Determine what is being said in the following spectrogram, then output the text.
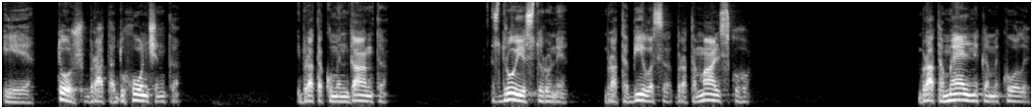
і тож брата Духонченка, і брата коменданта, з другої сторони брата Білоса, брата Мальського, брата Мельника Миколи.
